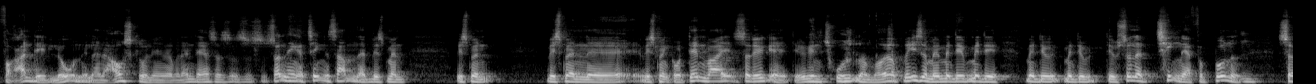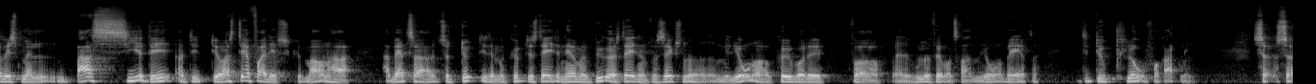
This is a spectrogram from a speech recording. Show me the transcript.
forrente et lån eller en afskrivning, eller hvordan det er. Så, så, så, så sådan hænger tingene sammen, at hvis man, hvis man, hvis man, øh, hvis man går den vej, så er det jo ikke, det er jo ikke en trussel om højere priser, men, men, det, men, det, men, det, men det, det er jo sådan, at tingene er forbundet. Mm. Så hvis man bare siger det, og det, det er også derfor, at FC København har, har været så, så dygtigt, at man købte stadion her. Man bygger stadion for 600 millioner og køber det for hvad det, 135 millioner bagefter. Det, det er jo klog forretning. Så, så,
